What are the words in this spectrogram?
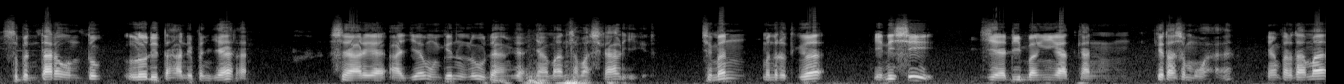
sebentar untuk lo ditahan di penjara. Sehari aja mungkin lo udah nggak nyaman sama sekali gitu. Cuman menurut gua ini sih jadi mengingatkan kita semua yang pertama,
